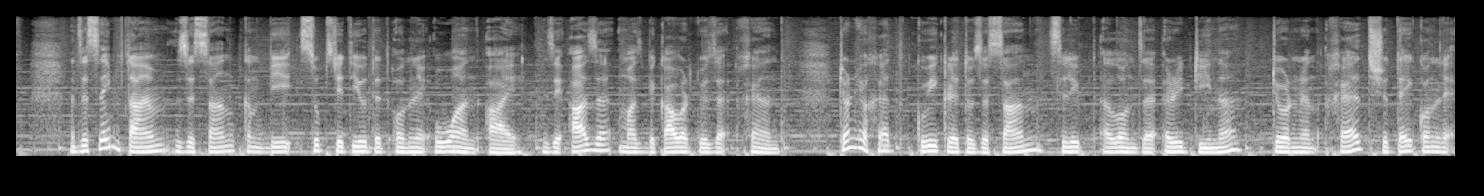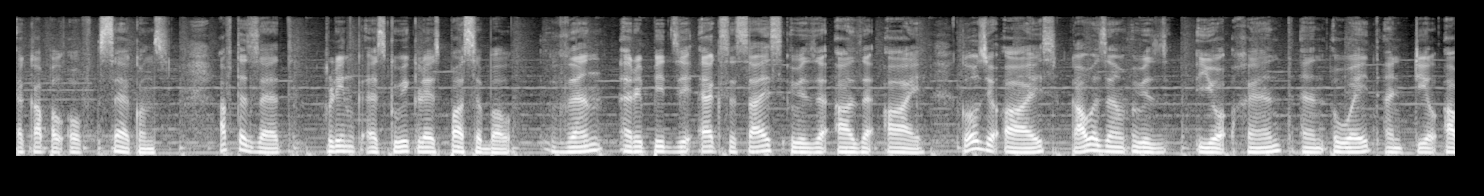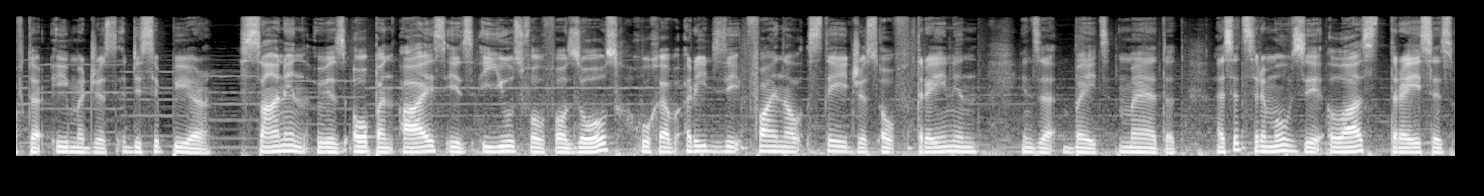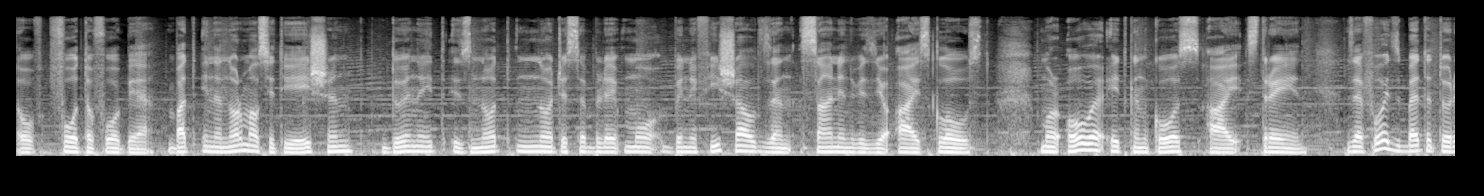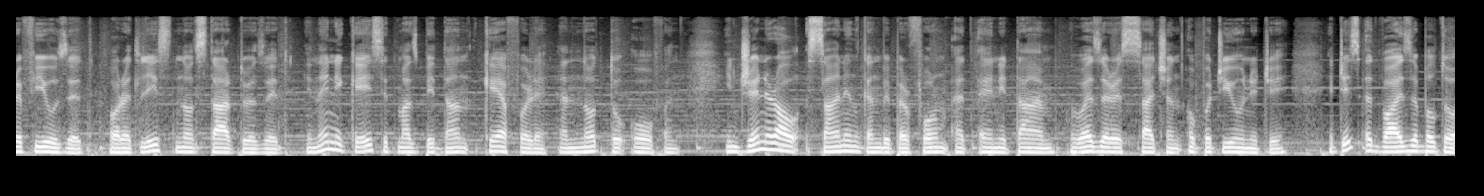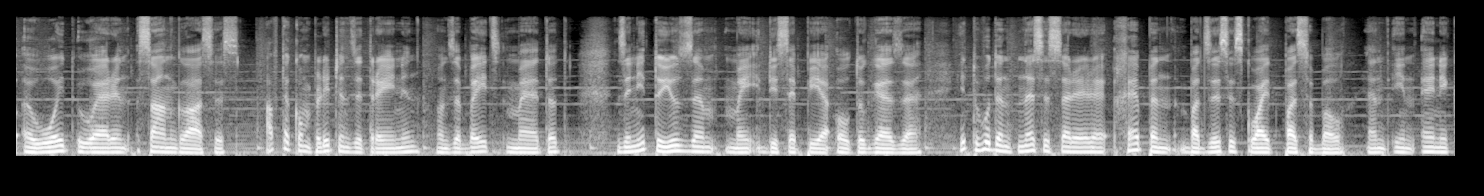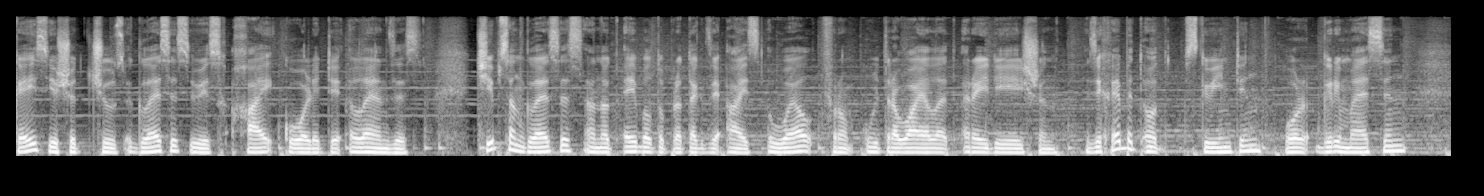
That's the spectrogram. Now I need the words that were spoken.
At the same time, the sun can be substituted only one eye, the other must be covered with a hand. Turn your head quickly to the sun, slip along the retina, turning head should take only a couple of seconds. After that, blink as quickly as possible. Then repeat the exercise with the other eye. Close your eyes, cover them with your hand and wait until after images disappear. Sunning with open eyes is useful for those who have reached the final stages of training in the Bates method, as it removes the last traces of photophobia, but in a normal situation, doing it is not noticeably more beneficial than sunning with your eyes closed. Moreover, it can cause eye strain. Therefore, it's better to refuse it, or at least not start with it. In any case, it must be done carefully and not too often. In general, sunning can be performed at any time, where there is such an opportunity. It is advisable to avoid wearing sunglasses. After completing the training on the Bates method, the need to use them may disappear altogether. It wouldn't necessarily happen, but this is quite possible, and in any case you should choose glasses with high quality lenses. Cheap sunglasses are not able to protect the eyes well from ultraviolet radiation. The habit of squinting or grimacing,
